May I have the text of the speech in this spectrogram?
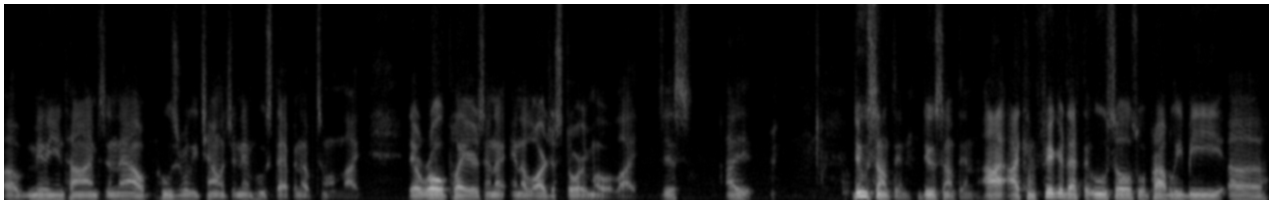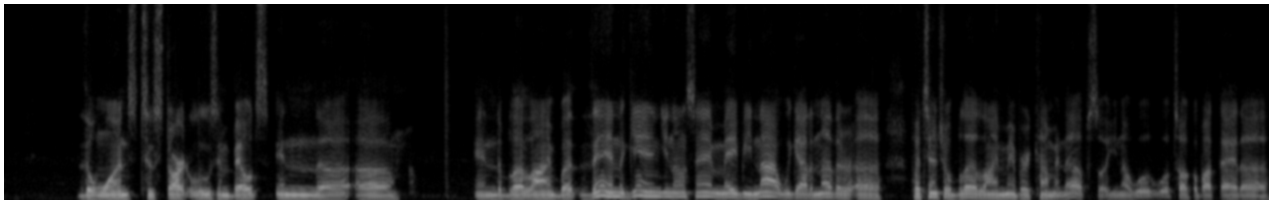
a million times, and now who's really challenging them? Who's stepping up to them? Like they're role players in a in a larger story mode. Like just I do something do something i i can figure that the usos will probably be uh the ones to start losing belts in the uh in the bloodline but then again you know what i'm saying maybe not we got another uh potential bloodline member coming up so you know we'll we'll talk about that uh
